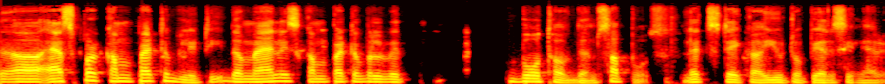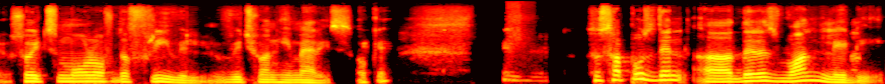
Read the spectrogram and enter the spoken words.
uh, as per compatibility, the man is compatible with both of them suppose. Let's take a utopian scenario. So it's more of the free will which one he marries okay? Mhm. so suppose then uh, there is one lady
